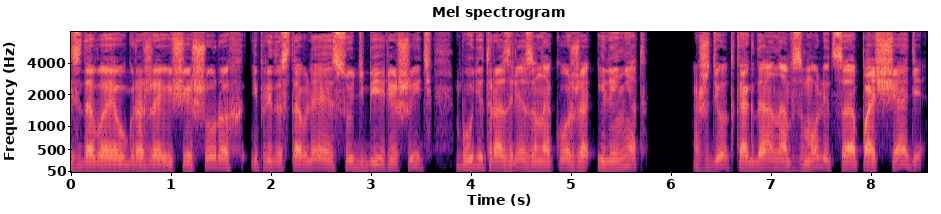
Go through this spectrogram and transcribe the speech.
издавая угрожающий шорох и предоставляя судьбе решить, будет разрезана кожа или нет. Ждет, когда она взмолится о пощаде,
